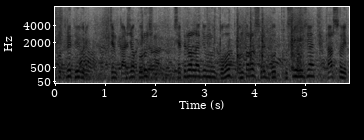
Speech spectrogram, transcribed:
ଏକତ୍ରିତ ହୋଇକରି ଯେନ୍ କାର୍ଯ୍ୟ କରୁଛୁ ସେଥିର ଲାଗି ମୁଇଁ ବହୁତ ଅନ୍ତରର ସହିତ ବହୁତ ଖୁସି ହେଉଛେ ତାର ସହିତ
